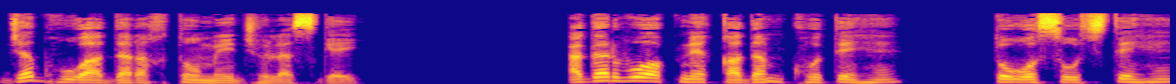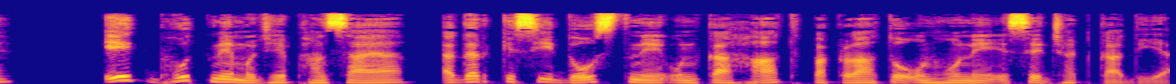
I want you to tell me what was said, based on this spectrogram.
جب ہوا درختوں میں جھلس گئی۔ اگر وہ اپنے قدم کھوتے ہیں، تو وہ سوچتے ہیں، ایک بھوت نے مجھے پھنسایا، اگر کسی دوست نے ان کا ہاتھ پکڑا تو انہوں نے اسے جھٹکا دیا۔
